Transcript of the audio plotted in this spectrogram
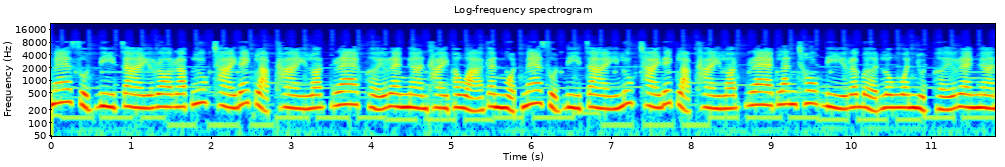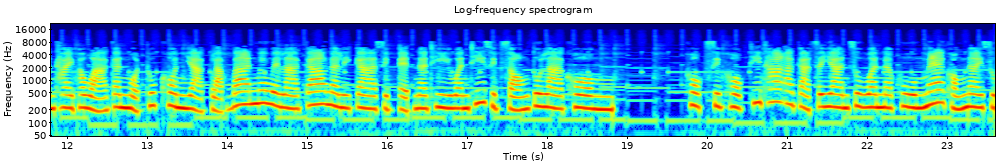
แม่สุดดีใจรอรับลูกชายได้กลับไทยล็อตแรกเผยแรงงานไทยผวากันหมดแม่สุดดีใจ ลูกชายได้กลับไทยล็อตแรกลั่นโชคดีระเบิดลงวันหยุดเผยแรงงานไทยผวากันหมดทุกคนอยากกลับบ้านเมื่อเวลา9นาฬิกา11นาทีวันที่ 12 ตุลาคม 66 ที่ท่าอากาศยานสุวรรณภูมิแม่ของนายสุ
